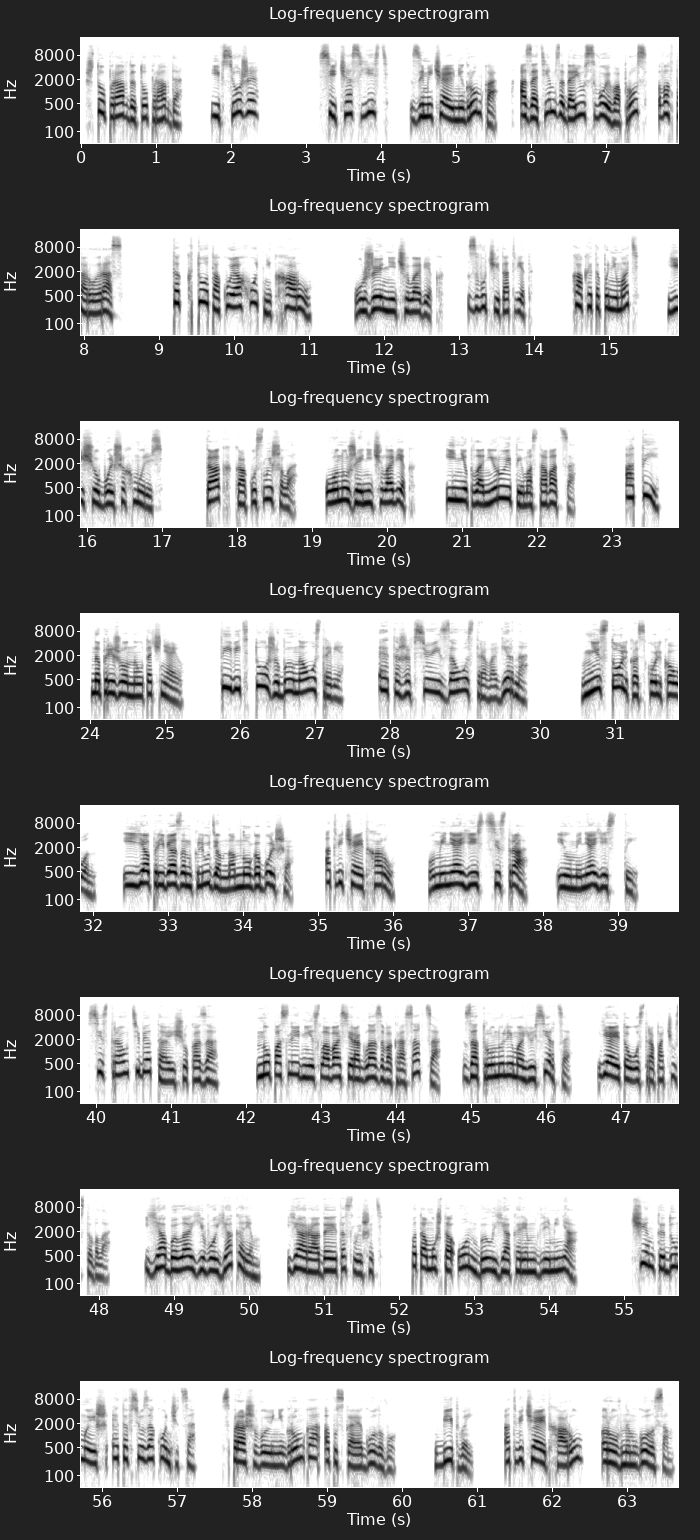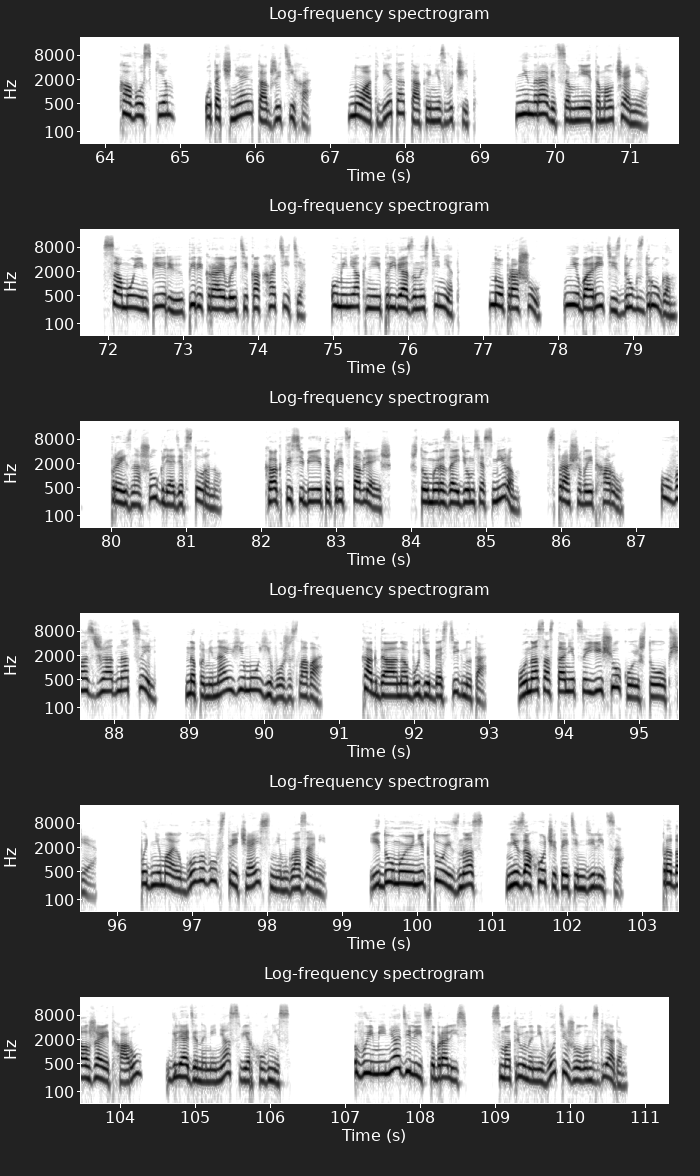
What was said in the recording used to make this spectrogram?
Что правда, то правда. И все же... Сейчас есть, замечаю негромко, а затем задаю свой вопрос во второй раз. «Так кто такой охотник, Хару?» «Уже не человек», — звучит ответ. «Как это понимать?» Еще больше хмурюсь. «Так, как услышала. Он уже не человек и не планирует им оставаться». «А ты?» — напряженно уточняю. «Ты ведь тоже был на острове. Это же все из-за острова, верно?» «Не столько, сколько он. И я привязан к людям намного больше», — отвечает Хару. «У меня есть сестра, и у меня есть ты». «Сестра у тебя та еще коза». Но последние слова сероглазого красавца затронули мое сердце. Я это остро почувствовала. Я была его якорем. Я рада это слышать, потому что он был якорем для меня. «Чем ты думаешь, это все закончится?» Спрашиваю негромко, опуская голову. «Битвой», — отвечает Хару ровным голосом. «Кого с кем?» Уточняю так же тихо. Но ответа так и не звучит. Не нравится мне это молчание. Саму империю перекраивайте как хотите. У меня к ней привязанности нет. Но прошу, не боритесь друг с другом. Произношу, глядя в сторону. «Как ты себе это представляешь? Что мы разойдемся с миром?» Спрашивает Хару. «У вас же одна цель», — напоминаю ему его же слова. «Когда она будет достигнута, у нас останется еще кое-что общее». Поднимаю голову, встречаясь с ним глазами. «И думаю, никто из нас не захочет этим делиться», продолжает Хару, глядя на меня сверху вниз. «Вы меня делить собрались?» Смотрю на него тяжелым взглядом.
